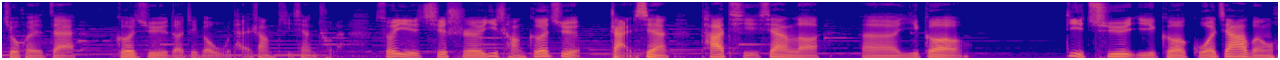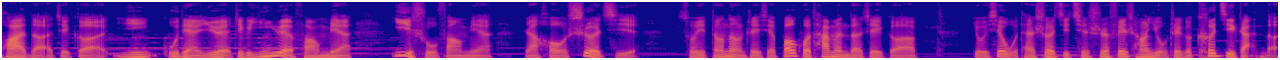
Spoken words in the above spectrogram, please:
就会在歌剧的这个舞台上体现出来。所以其实一场歌剧展现，它体现了呃一个地区、一个国家文化的这个音古典乐这个音乐方面、艺术方面，然后设计，所以等等这些，包括他们的这个。有一些舞台设计其实非常有这个科技感的，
